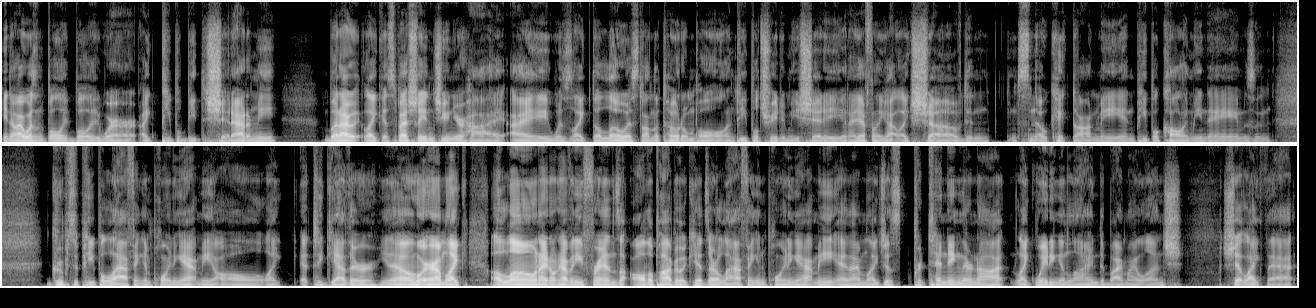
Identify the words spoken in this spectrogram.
You know, I wasn't bullied, bullied where like people beat the shit out of me, but I like especially in junior high, I was like the lowest on the totem pole, and people treated me shitty, and I definitely got like shoved and snow kicked on me, and people calling me names, and groups of people laughing and pointing at me all like eh, together, you know, where I'm like alone, I don't have any friends, all the popular kids are laughing and pointing at me and I'm like just pretending they're not, like waiting in line to buy my lunch. Shit like that.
